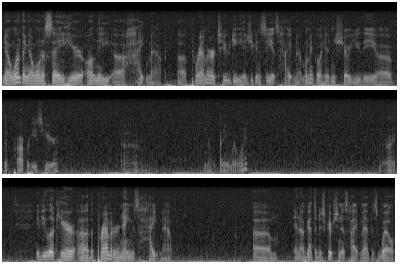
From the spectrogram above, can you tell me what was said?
Now, one thing I want to say here on the uh, height map uh, parameter 2D. As you can see, it's height map. Let me go ahead and show you the uh, the properties here. Um, no, that ain't what I wanted. All right. If you look here, uh, the parameter name is height map. Um, and I've got the description as height map as well.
